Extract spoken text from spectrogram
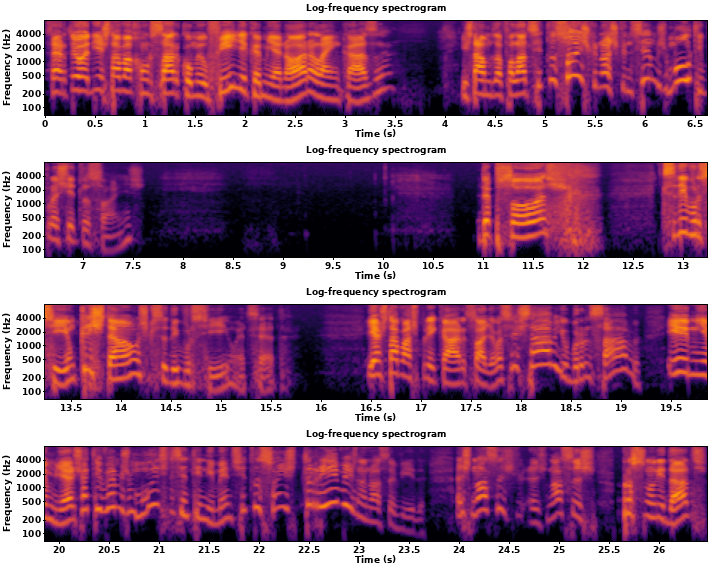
Certo, eu há dia estava a conversar com o meu filho e com a minha nora lá em casa, e estávamos a falar de situações que nós conhecemos, múltiplas situações, de pessoas que se divorciam, cristãos que se divorciam, etc. E eu estava a explicar, disse, olha, vocês sabem, o Bruno sabe, eu e a minha mulher já tivemos muitos desentendimentos, situações terríveis na nossa vida. As nossas, as nossas personalidades,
